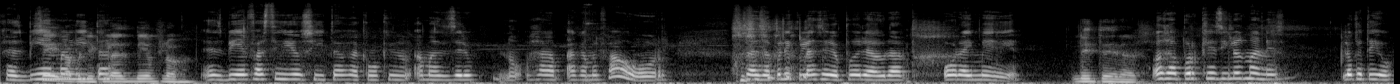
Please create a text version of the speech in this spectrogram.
O sea, es bien Sí, la malita. película es bien floja. Es bien fastidiosita. O sea, como que, uno- además, en serio, no, o sea, hágame el favor. O sea, esa película en serio podría durar hora y media. Literal. O sea, porque si los manes, lo que te digo,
